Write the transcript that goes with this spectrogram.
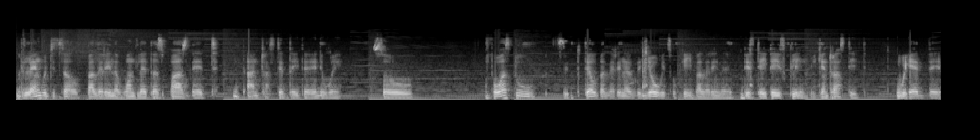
the language itself, Ballerina won't let us pass that untrusted data anyway. So for us to, to tell Ballerina that, yo, it's okay, Ballerina, this data is clean, you can trust it, we add the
